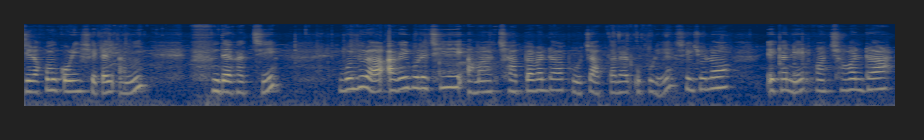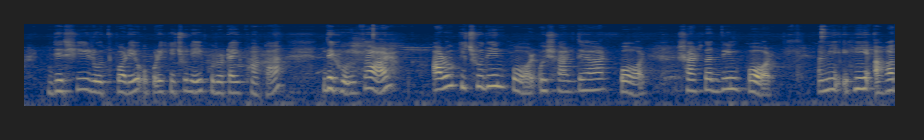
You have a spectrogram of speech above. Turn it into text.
যেরকম করি সেটাই আমি দেখাচ্ছি। বন্ধুরা, আগেই বলেছি আমার ছাদ বাগানটা পুরো চারতলার উপরে। সেই জন্য এখানে পাঁচ ছ ঘণ্টা বেশি রোদ পড়ে, ওপরে কিছু নেই, পুরোটাই ফাঁকা। দেখুন, তার আরও কিছুদিন পর, ওই সার দেওয়ার পর সাত সাত দিন পর, আমি এখানে আবার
